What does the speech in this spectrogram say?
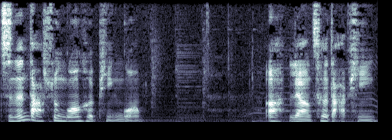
只能打顺光和平光，啊两侧打平。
